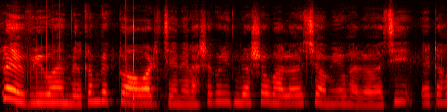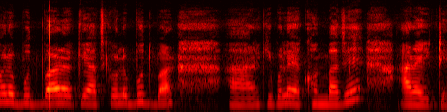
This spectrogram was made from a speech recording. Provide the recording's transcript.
Hello everyone welcome back to our channel আশা করি তোমরা সব ভালো আছো, আমিও ভালো আছি। এটা হলো বুধবার, আর কি আজকে হলো বুধবার, আর কি বলে, এখন বাজে আড়াইটে।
